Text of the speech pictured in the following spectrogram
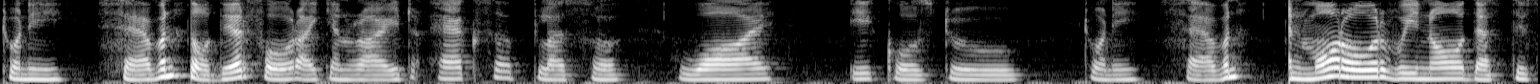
27 so therefore I can write x plus y equals to 27 and moreover we know that this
